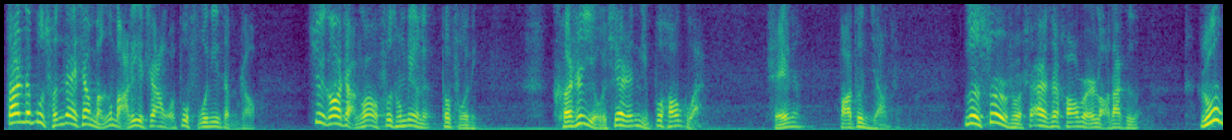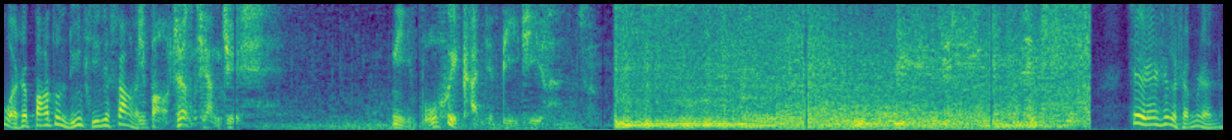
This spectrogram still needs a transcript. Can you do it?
当然，他不存在像蒙哥马利这样，我不服你怎么着？最高长官我服从命令都服你。可是有些人你不好管，谁呢？巴顿将军，论岁数是艾森豪威尔老大哥。如果这巴顿驴脾气上来，你保证将军，你不会看见敌机了。这个人是个什么人呢？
